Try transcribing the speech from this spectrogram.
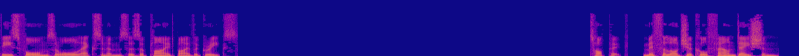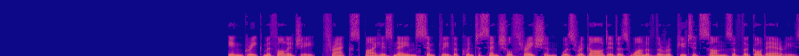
These forms are all exonyms as applied by the Greeks. Topic: Mythological foundation In Greek mythology, Thrax by his name simply the quintessential Thracian was regarded as one of the reputed sons of the god Ares.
